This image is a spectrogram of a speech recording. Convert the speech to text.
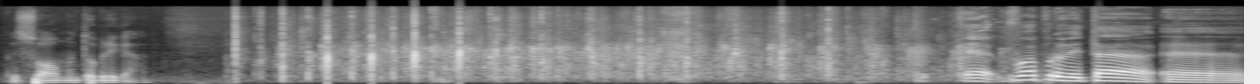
Pessoal, muito obrigado. É, vou aproveitar, é,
